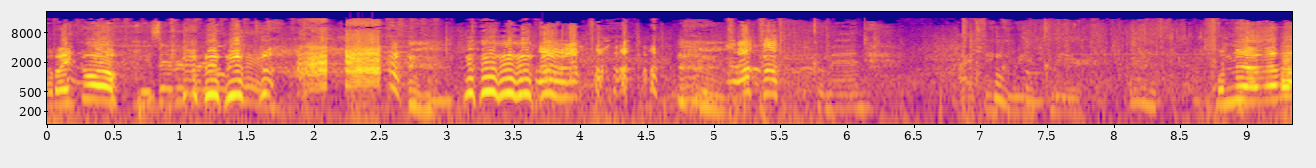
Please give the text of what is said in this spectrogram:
Aray ko! Is everybody okay? Command, I think we are clear. Mamaya ka na!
